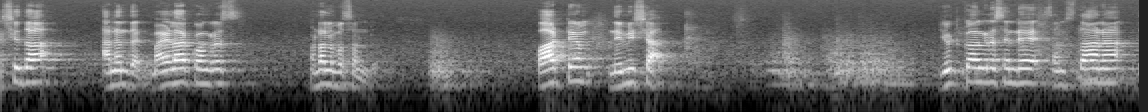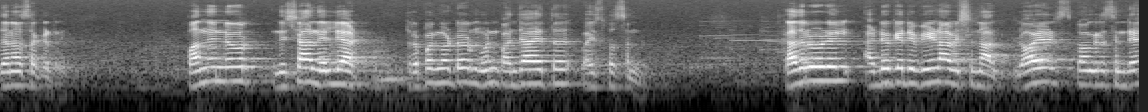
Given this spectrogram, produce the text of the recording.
Ashitha Ananthan Mahila Congress മണ്ഡലം പ്രസിഡന്റ് പാട്യം നിമിഷ. യൂത്ത് കോൺഗ്രസിന്റെ സംസ്ഥാന ജനറൽ സെക്രട്ടറി. പന്നന്നൂർ നിഷ നെല്ലിയാട് തൃപ്പങ്കോട്ടൂർ മുൻ പഞ്ചായത്ത് വൈസ് പ്രസിഡന്റ് കതിരൂരിൽ അഡ്വക്കേറ്റ് വീണ വിശ്വനാഥ് ലോയേഴ്സ് കോൺഗ്രസിന്റെ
